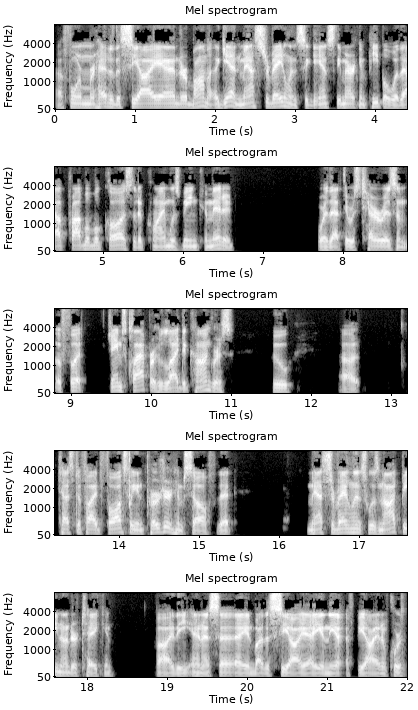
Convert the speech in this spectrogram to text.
a former head of the CIA under Obama. Again, mass surveillance against the American people without probable cause that a crime was being committed or that there was terrorism afoot. James Clapper, who lied to Congress, who uh, testified falsely and perjured himself that mass surveillance was not being undertaken by the NSA and by the CIA and the FBI. And of course,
